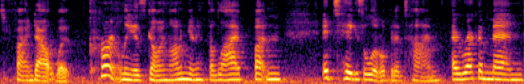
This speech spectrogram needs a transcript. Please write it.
To find out what currently is going on, I'm gonna hit the live button. It takes a little bit of time. I recommend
